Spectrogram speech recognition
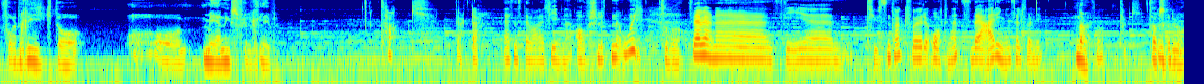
for et rikt og, og, og meningsfylt liv. Takk, Bjarte. Jeg syns det var fine avsluttende ord. Så bra. Så jeg vil gjerne si uh, tusen takk for åpenhet. Det er ingen selvfølge. Nej. Så, tack. Tack ska du ha.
